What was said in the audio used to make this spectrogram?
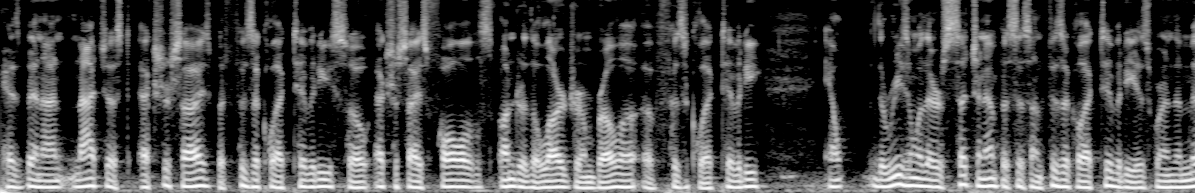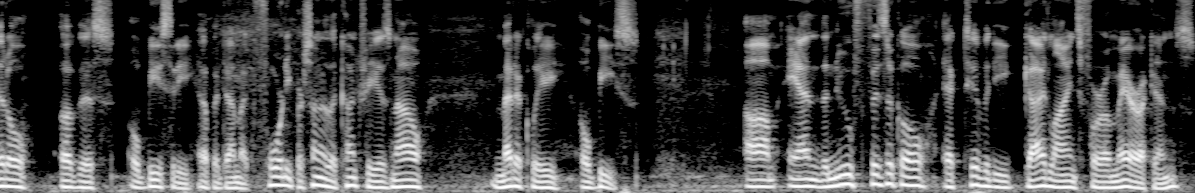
has been on not just exercise, but physical activity. So, exercise falls under the larger umbrella of physical activity. And the reason why there's such an emphasis on physical activity is we're in the middle of this obesity epidemic. 40% of the country is now medically obese. Um, and the new physical activity guidelines for Americans,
